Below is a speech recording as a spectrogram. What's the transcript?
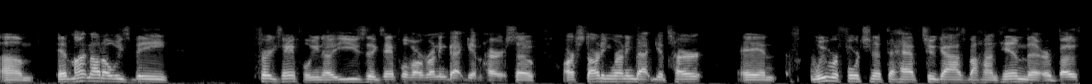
Um, it might not always be, for example, you know, you use the example of our running back getting hurt. So our starting running back gets hurt, and we were fortunate to have two guys behind him that are both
